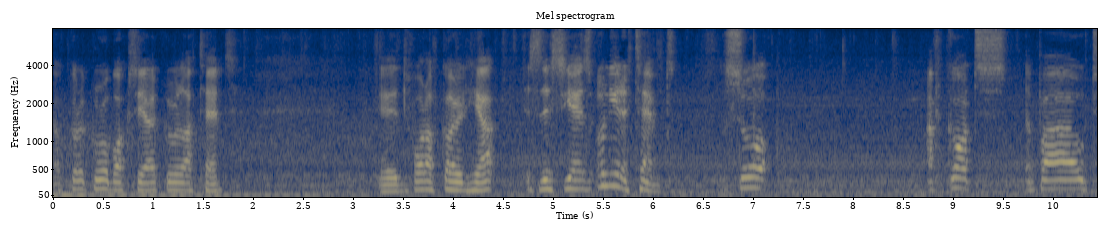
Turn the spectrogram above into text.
I've got a grow box here, that tent and what I've got in here is this year's onion attempt. So I've got about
